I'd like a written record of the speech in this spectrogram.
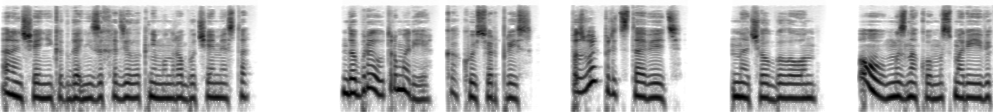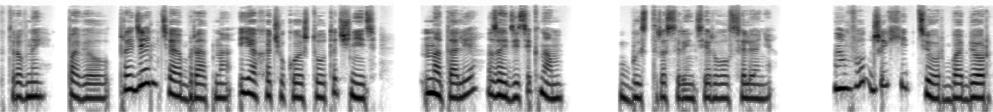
Раньше я никогда не заходила к нему на рабочее место. «Доброе утро, Мария. Какой сюрприз. Позволь представить...» — начал было он. «О, мы знакомы с Марией Викторовной. Павел, пройдемте обратно. Я хочу кое-что уточнить. Наталья, зайдите к нам». Быстро сориентировался Лёня. Вот же хитер бобер.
